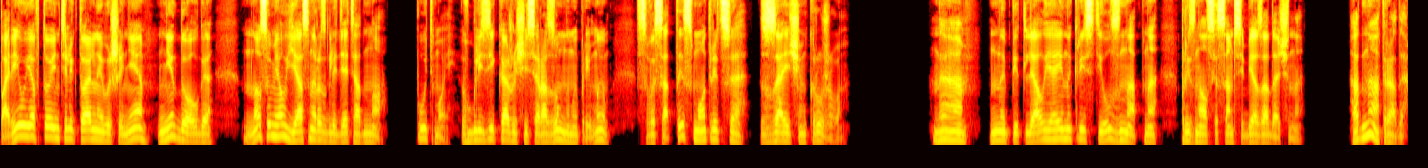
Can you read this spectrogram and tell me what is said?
Парил я в той интеллектуальной вышине недолго, но сумел ясно разглядеть одно. Путь мой, вблизи кажущийся разумным и прямым, с высоты смотрится заячьим кружевом. Да, «Напетлял я и накрестил знатно», — признался сам себе озадаченно. «Одна отрада.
